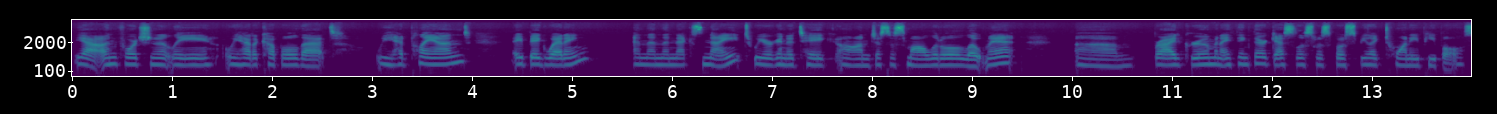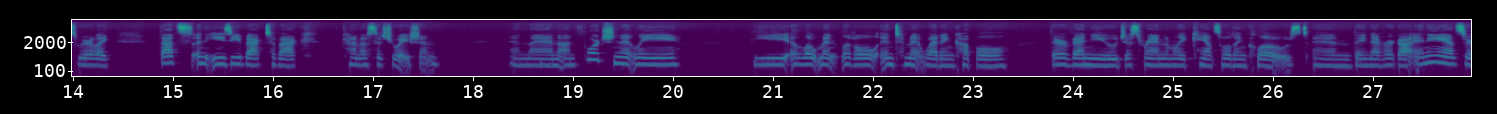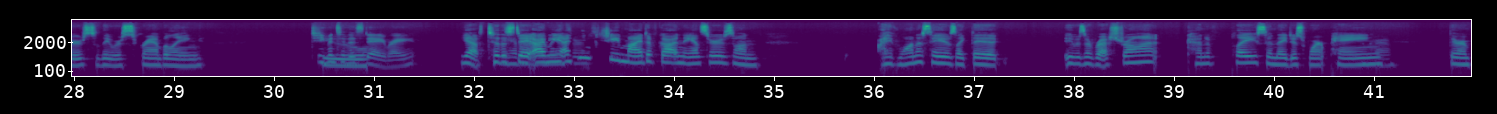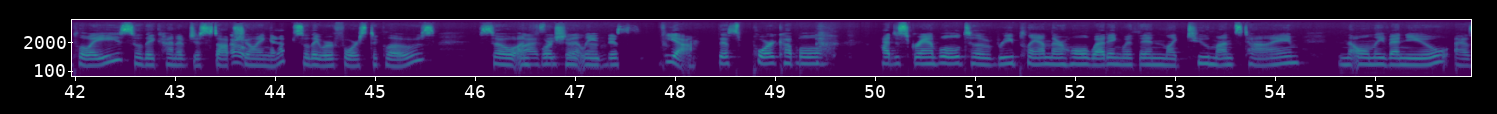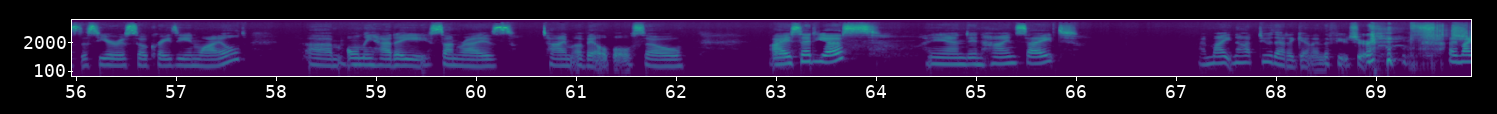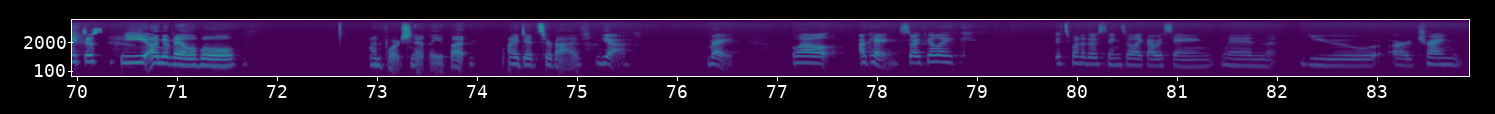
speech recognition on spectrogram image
yeah unfortunately we had a couple that we had planned a big wedding and then the next night we were going to take on just a small little elopement um, bridegroom, and I think their guest list was supposed to be like 20 people. So we were like, that's an easy back to back kind of situation. And then unfortunately, the elopement little intimate wedding couple, their venue just randomly canceled and closed, and they never got any answers. So they were scrambling. To, Even to this day, right? Yeah, to this day. I mean, answers? I think she might have gotten answers on. I want to say it was like the, it was a restaurant kind of place and they just weren't paying okay. their employees. So they kind of just stopped oh. showing up. So they were forced to close. So well, unfortunately, this, yeah, this poor couple had to scramble to replan their whole wedding within like two months' time. And the only venue, as this year is so crazy and wild, um, mm-hmm. only had a sunrise time available. So right. I said yes. And in hindsight, I might not do that again in the future. I might just be unavailable, unfortunately, but I did survive. Yeah. Right. Well, okay. So I feel like it's one of those things where, like I was saying, when you are trying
